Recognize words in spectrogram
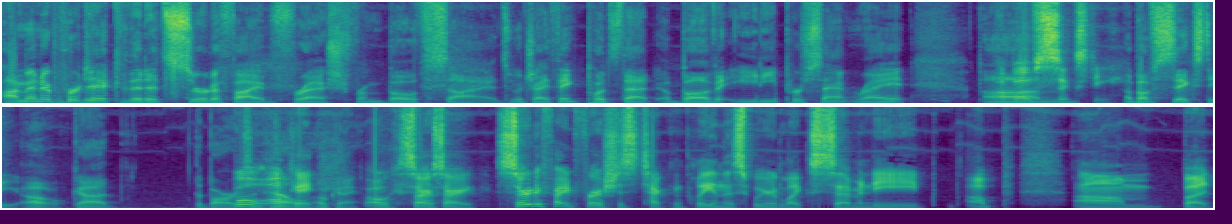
I'm going to predict that it's certified fresh from both sides, which I think puts that above 80%, right? Above Um, 60. Above 60. Oh, God. The bar is Well, in hell. okay. Okay. Oh, sorry, sorry. Certified fresh is technically in this weird like 70 up. Um, but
